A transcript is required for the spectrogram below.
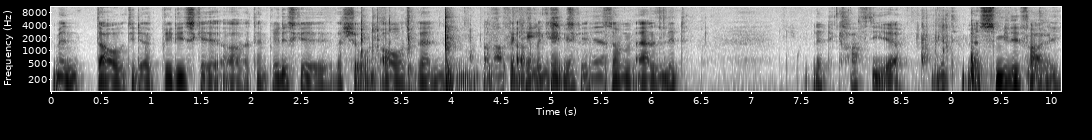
Men der er jo de der britiske, og den britiske version, og hvad er den, den af, afrikanske, afrikanske, ja. som er lidt, lidt kraftigere, lidt mere smittefarlig.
